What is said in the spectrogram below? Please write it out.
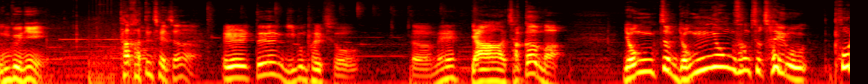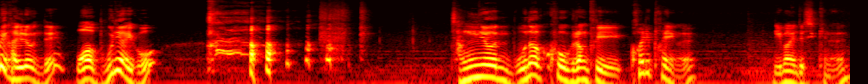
은근히 다 같은 차였잖아. 1등 2분 8초. 그 다음에 야 잠깐만 0.003초 차이로 폴이 갈렸는데? 와 뭐냐 이거? 작년 모나코 그랑프리 퀄리파잉을 리마인드 시키는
